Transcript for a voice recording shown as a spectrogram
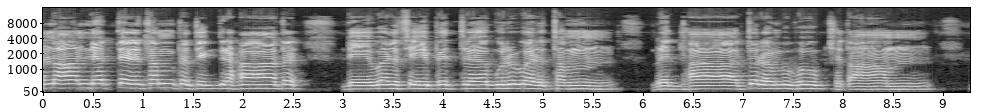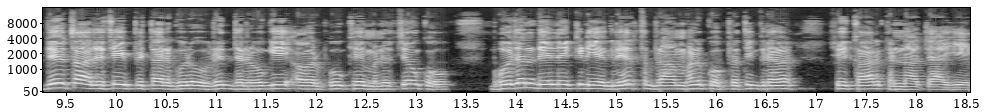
नान्यतीर्थम प्रतिग्रहात, देवर्षि पितृ गुरुवर्थम वृद्धातुरभुक्षताम देवता, ऋषि, पितर, गुरु, वृद्ध, रोगी और भूखे मनुष्यों को भोजन देने के लिए गृहस्थ ब्राह्मण को प्रतिग्रह स्वीकार करना चाहिए।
